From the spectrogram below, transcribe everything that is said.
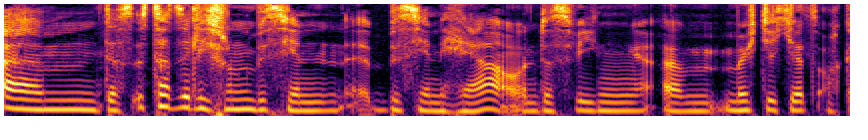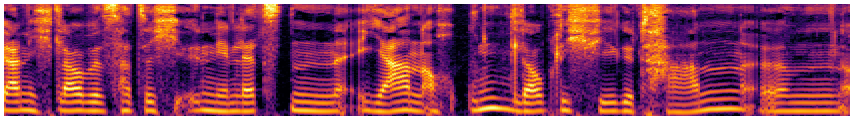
Ähm, das ist tatsächlich schon ein bisschen, bisschen her und deswegen ähm, möchte ich jetzt auch gar nicht, ich glaube, es hat sich in den letzten Jahren auch unglaublich viel getan, ähm,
